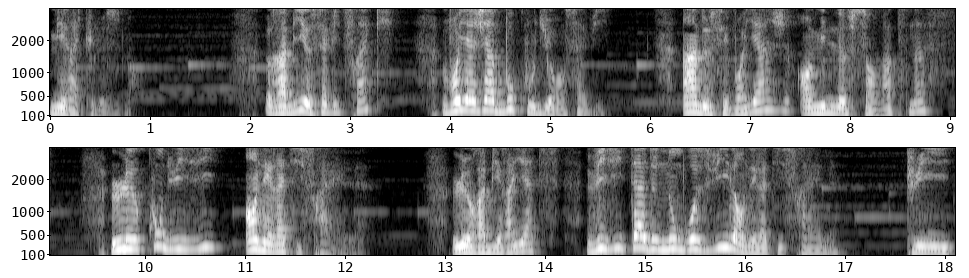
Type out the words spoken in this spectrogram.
miraculeusement. Rabbi Yosef voyagea beaucoup durant sa vie. Un de ses voyages, en 1929, le conduisit en Eret Israël. Le Rabbi Rayatz visita de nombreuses villes en Eret Israël. Puis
